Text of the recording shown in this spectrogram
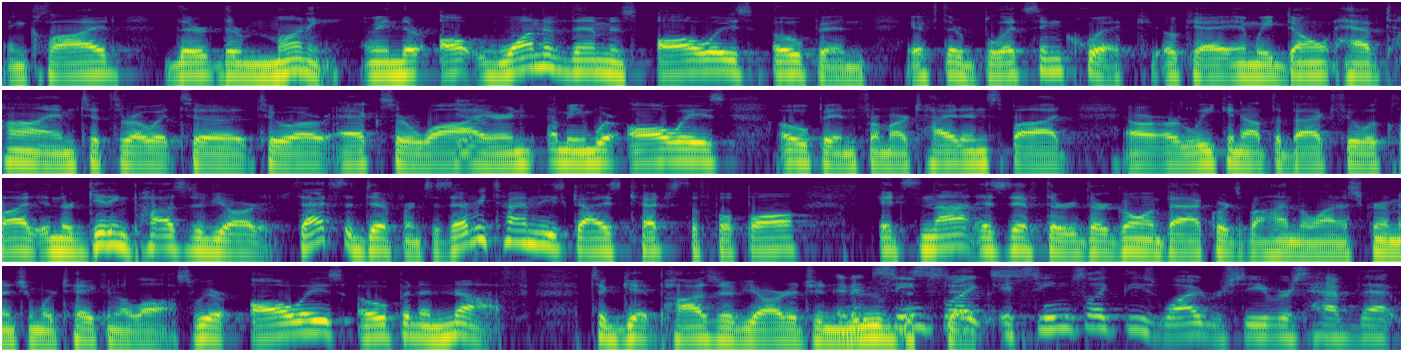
and Clyde, they're they're money. I mean, they're all one of them is always open if they're blitzing quick, okay, and we don't have time to throw it to to our X or Y or any, I mean, we're always open from our tight end spot or, or leaking out the backfield with Clyde, and they're getting positive yardage. That's the difference. Is every time these guys catch the football, it's not as if they're they're going backwards behind the line of scrimmage and we're taking a loss. We are always open enough to get positive yardage and, And move it seems the like it seems like these wide receivers have that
